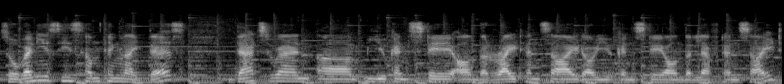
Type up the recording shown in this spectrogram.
So when you see something like this that's when um, you can stay on the right hand side or you can stay on the left hand side.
